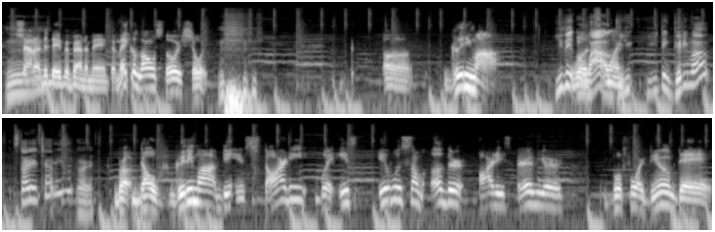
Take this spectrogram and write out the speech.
mm-hmm. shout out to David Banner, man. To make a long story short, uh, Goodie Mob you think? Oh wow! On, you you think Goodie Mob started trap music or? Bro, no, Goodie Mob didn't start it, but it's it was some other artists earlier before them that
